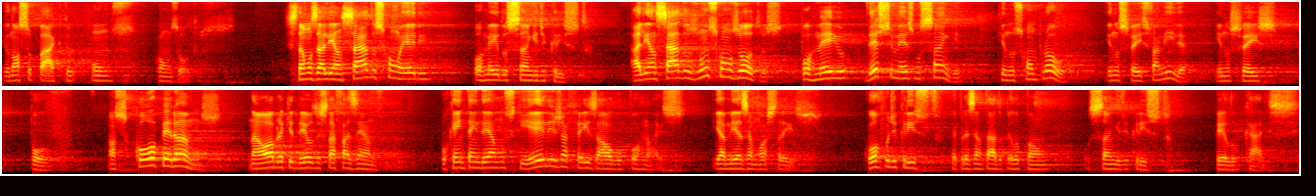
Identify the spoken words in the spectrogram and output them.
e o nosso pacto uns com os outros. Estamos aliançados com Ele por meio do sangue de Cristo, aliançados uns com os outros por meio deste mesmo sangue que nos comprou e nos fez família e nos fez povo. Nós cooperamos na obra que Deus está fazendo, porque entendemos que Ele já fez algo por nós e a mesa mostra isso. Corpo de Cristo, representado pelo pão o sangue de Cristo pelo cálice.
